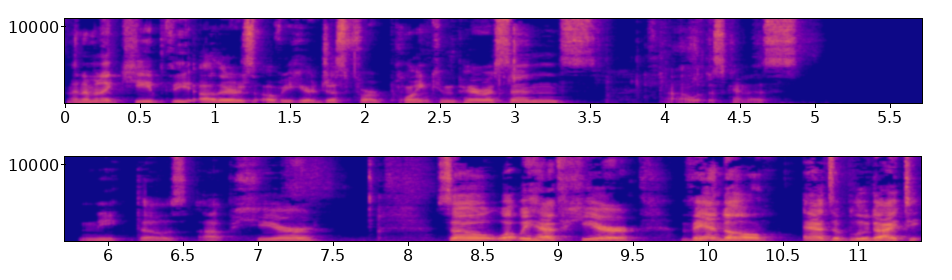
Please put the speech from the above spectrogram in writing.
and I'm going to keep the others over here just for point comparisons. Uh, we'll just kind of sneak those up here. So what we have here, Vandal adds a blue die to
